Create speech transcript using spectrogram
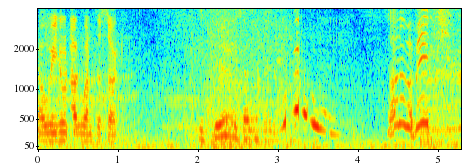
No, we do not want the suck. It's doing something. Son of a bitch!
